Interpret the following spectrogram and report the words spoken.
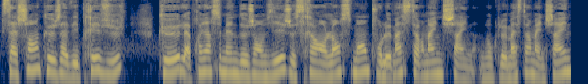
Sachant que j'avais prévu que la première semaine de janvier, je serai en lancement pour le Mastermind Shine. Donc le Mastermind Shine,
